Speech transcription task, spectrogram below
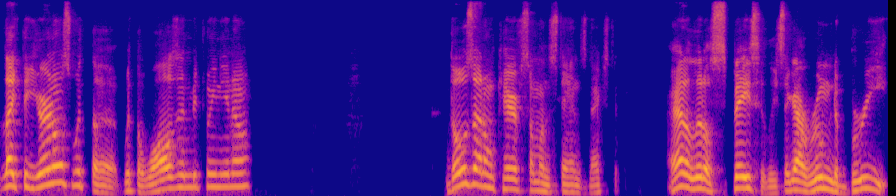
like the urinals with the with the walls in between, you know, those I don't care if someone stands next to me. I got a little space at least. I got room to breathe.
